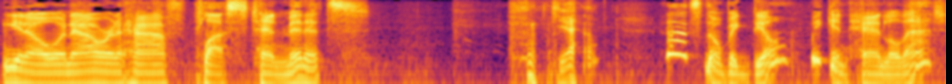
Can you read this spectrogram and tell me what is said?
you know an hour and a half plus ten minutes. Yeah. That's no big deal. We can handle that.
